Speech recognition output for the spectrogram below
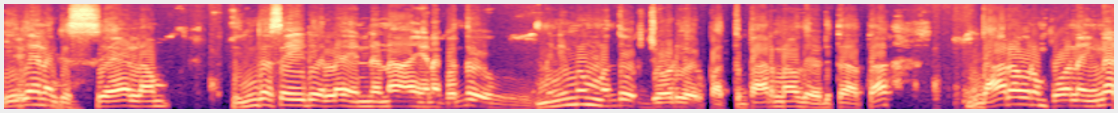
இதே எனக்கு சேலம் இந்த சைடு எல்லாம் என்னன்னா எனக்கு வந்து மினிமம் வந்து ஒரு ஜோடி ஒரு பத்து பேர்னாவது எடுத்தா தான் தாராபுரம் போனீங்கன்னா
